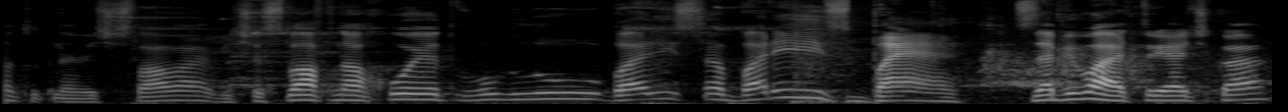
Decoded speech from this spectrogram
Тут на Вячеслава. Вячеслав находит в углу Бориса. Борис, бэнг! Забивает три очка.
